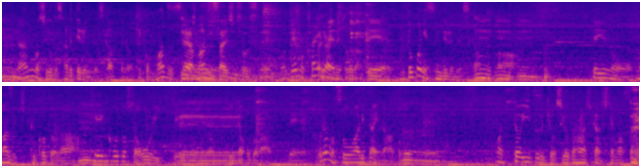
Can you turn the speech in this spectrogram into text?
うん。何の仕事されてるんですかっていうのは結構まずいや最初に。まず最初そうですね。でも海外の人ってどこに住んでるんですかとか、っていうのをまず聞くことがうん。傾向としては多いっていうのを聞いたことがあって、俺もそうありたいなと思って、まあ、と言いつつ今日仕事の話からしてますけど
